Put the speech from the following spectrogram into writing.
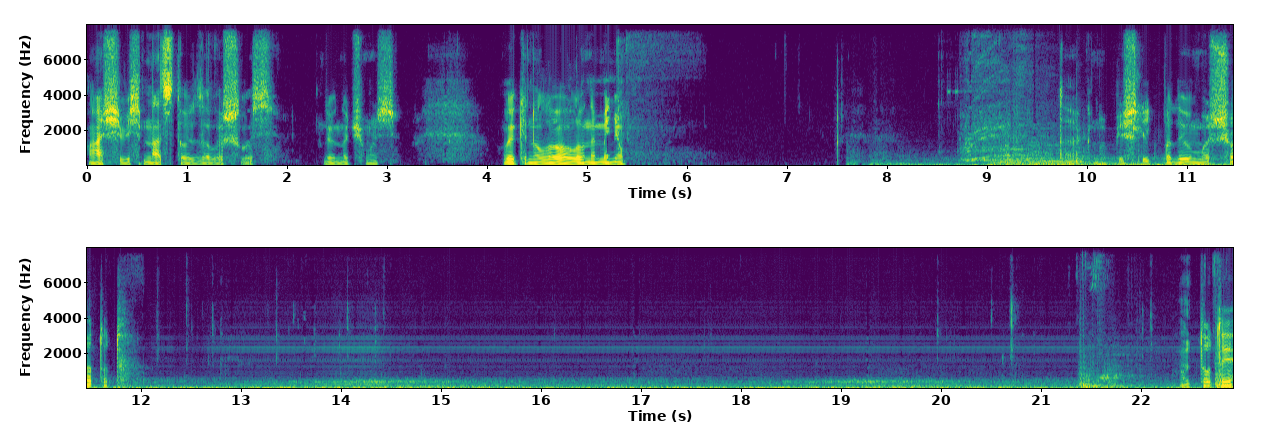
А, ще 18 ось залишилось. Дивно чомусь. Викинуло головне меню. Так, ну пішліть, подивимось, що тут. Тут і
